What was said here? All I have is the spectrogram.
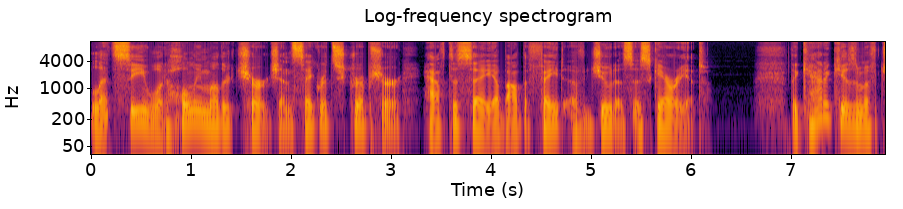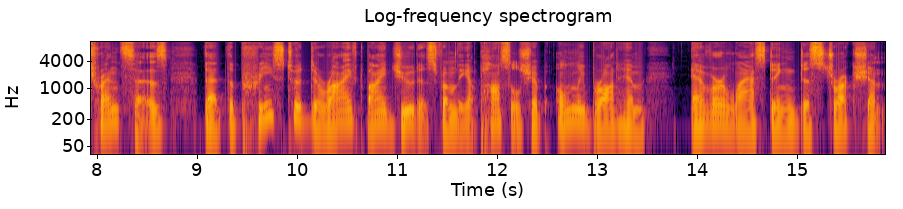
Let's see what Holy Mother Church and sacred scripture have to say about the fate of Judas Iscariot. The Catechism of Trent says that the priesthood derived by Judas from the apostleship only brought him everlasting destruction.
